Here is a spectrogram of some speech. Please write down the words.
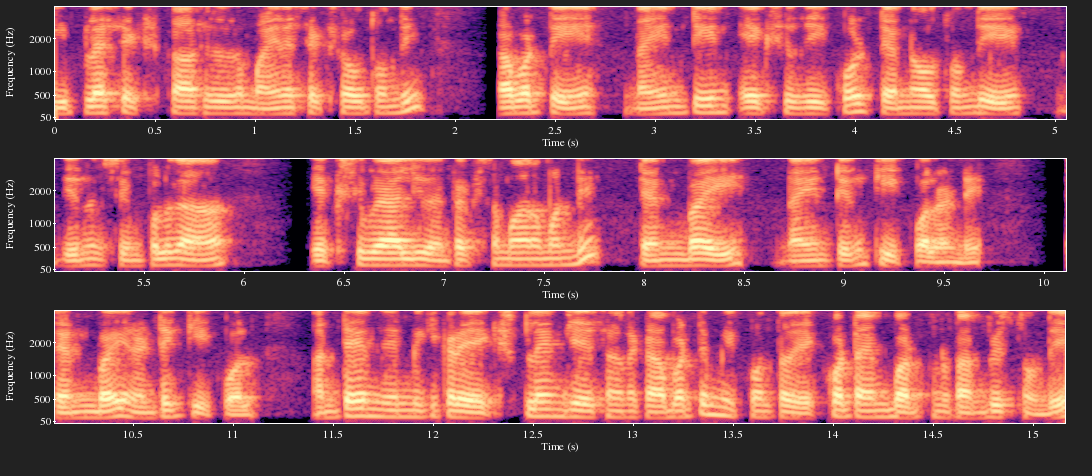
ఈ ప్లస్ ఎక్స్ కాస్త మైనస్ ఎక్స్ అవుతుంది. కాబట్టి nineteen X is equal ten అవుతుంది. దీన్ని సింపుల్గా ఎక్స్ వాల్యూ ఎంతకు సమానం అండి? టెన్ బై నైన్టీన్కి ఈక్వల్ అండి. టెన్ బై నైన్టీన్కి ఈక్వల్ అంటే నేను మీకు ఇక్కడ ఎక్స్ప్లెయిన్ చేశాను కాబట్టి మీకు కొంత ఎక్కువ టైం పడుతున్నట్టు అనిపిస్తుంది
